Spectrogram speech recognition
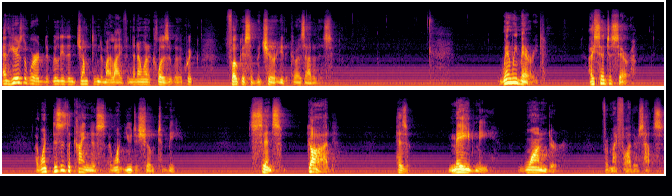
and here's the word that really then jumped into my life, and then I want to close it with a quick focus of maturity that grows out of this. When we married, I said to Sarah, I want this is the kindness I want you to show to me since God has made me wander from my father's house.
